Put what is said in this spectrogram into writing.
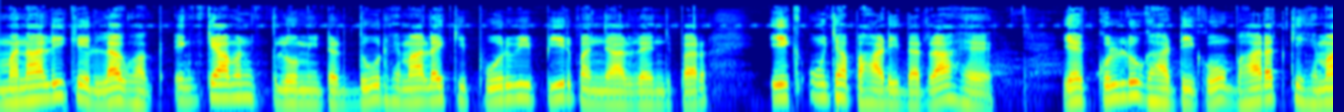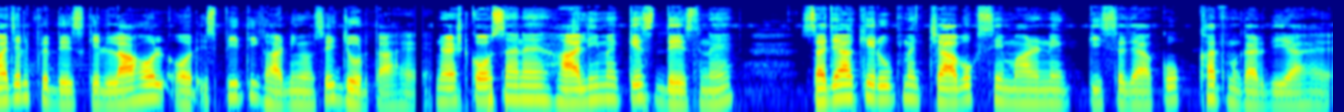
मनाली के लगभग इक्यावन किलोमीटर दूर हिमालय की पूर्वी पीर पंजाल रेंज पर एक ऊँचा पहाड़ी दर्रा है। यह कुल्लू घाटी को भारत के हिमाचल प्रदेश के लाहौल और स्पीति घाटियों से जोड़ता है। नेक्स्ट क्वेश्चन है, हाल ही में किस देश ने सजा के रूप में चाबुक से मारने की सजा को खत्म कर दिया है?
